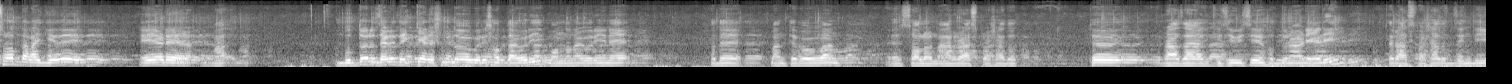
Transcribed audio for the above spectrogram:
শ্রদ্ধা লাগিয়ে রে। এই আড়ে বুদ্ধর দেখে দেখে আড়ে সুন্দর করে শ্রদ্ধা করি, বন্দনা করি নে। সদে বানতে ভগবান চলন আর রাজপ্রাসাদত। তো রাজা কিছু কিছু হদ্দুনা আড়ি আড়ি, তো রাজপ্রাসাদত যেমনি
